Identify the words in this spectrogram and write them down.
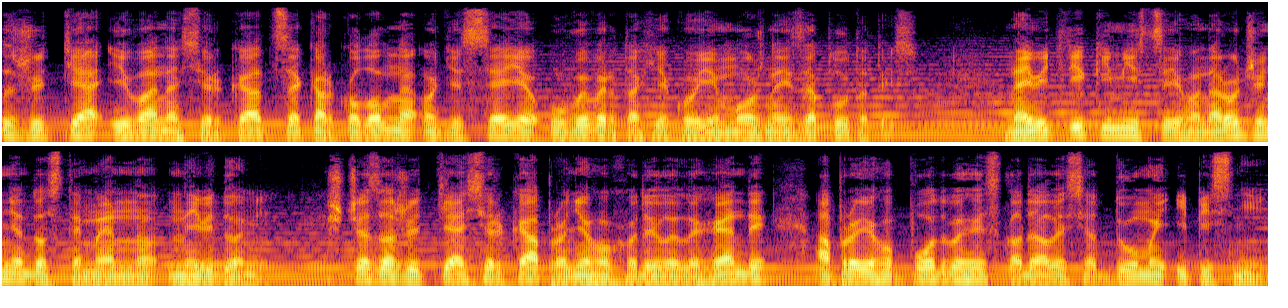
Життя Івана Сірка це карколомна одіссея, у вивертах якої можна й заплутатись. Навіть рік і місце його народження достеменно невідомі. Ще за життя Сірка про нього ходили легенди, а про його подвиги складалися думи і пісні.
